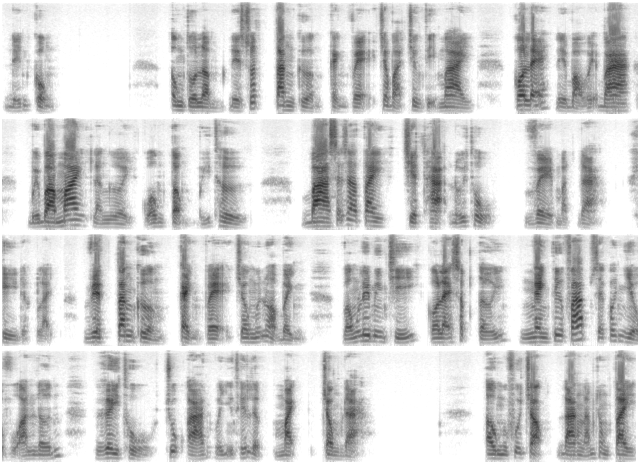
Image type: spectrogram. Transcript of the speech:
đến cùng. Ông Tô Lâm đề xuất tăng cường cảnh vệ cho bà Trương Thị Mai, có lẽ để bảo vệ bà, bởi bà Mai là người của ông Tổng Bí Thư. Bà sẽ ra tay triệt hạ đối thủ về mặt đảng khi được lệnh. Việc tăng cường cảnh vệ cho Nguyễn Hòa Bình và ông Lê Minh Trí có lẽ sắp tới ngành tư pháp sẽ có nhiều vụ án lớn gây thủ trúc án với những thế lực mạnh trong đảng. Ông Nguyễn Phú Trọng đang nắm trong tay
